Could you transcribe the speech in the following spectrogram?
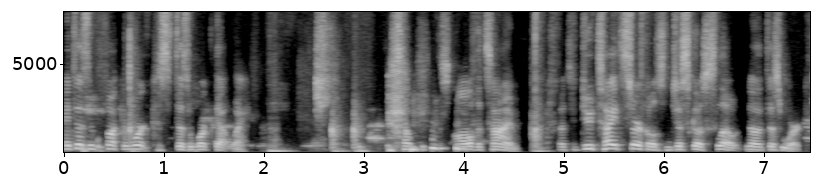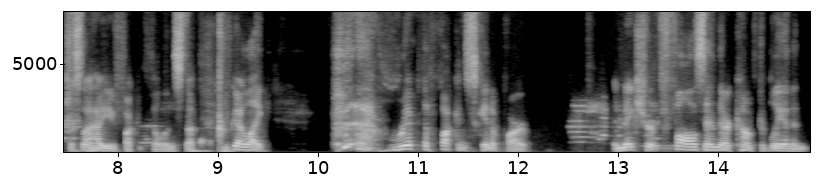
It doesn't fucking work because it doesn't work that way. All the time. But to do tight circles and just go slow. No, it doesn't work. That's not how you fucking fill in stuff. You've got to like rip the fucking skin apart and make sure it falls in there comfortably and then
